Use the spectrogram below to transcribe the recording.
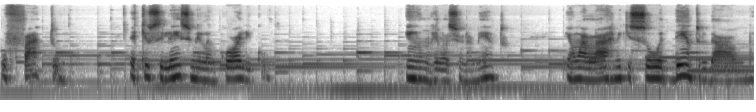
O fato é que o silêncio melancólico em um relacionamento é um alarme que soa dentro da alma,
